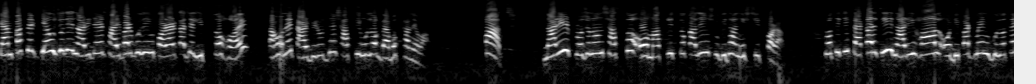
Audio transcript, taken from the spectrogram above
ক্যাম্পাসের কেউ যদি নারীদের সাইবার বুলিং করার কাজে লিপ্ত হয়, তাহলে তার বিরুদ্ধে শাস্তিমূলক ব্যবস্থা নেওয়া। পাঁচ, নারীর প্রজনন স্বাস্থ্য ও মাতৃত্বকালীন সুবিধা নিশ্চিত করা। প্রতিটি ফ্যাকাল্টি, নারী হল ও ডিপার্টমেন্টগুলোতে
